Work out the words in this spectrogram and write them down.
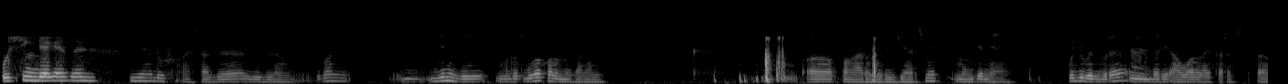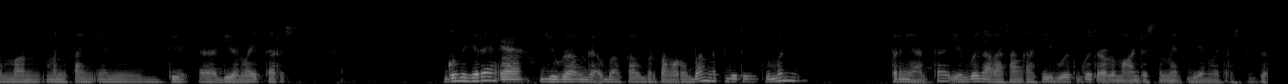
pusing dia gitu Iya, aduh, astaga, gue bilang. Cuman gini sih, menurut gua kalau misalkan eh, pengaruh dari J.R. Smith mungkin ya. Gue juga sebenarnya Hmm. dari awal Lakers eh, men men-sign in Di- eh, Dion Waiters, gue mikirnya ya juga nggak bakal berpengaruh banget gitu. Cuman ternyata ya gue salah sangka sih, gue gue terlalu mengunderestimate Dion Waiters juga.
